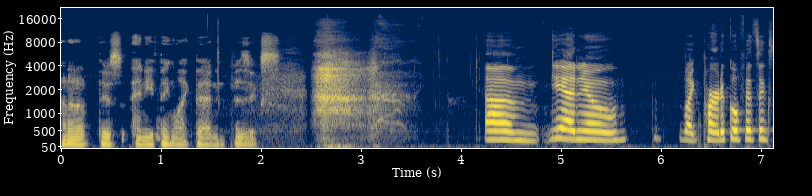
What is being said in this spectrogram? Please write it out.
I don't know if there's anything like that in physics. Um. Yeah. No. Like particle physics,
